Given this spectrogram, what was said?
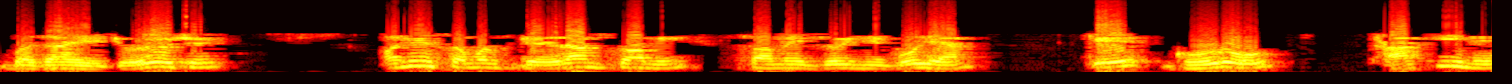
બધાએ જોયો છે અને સમર્થ જયરામ સ્વામી સામે જોઈને બોલ્યા કે ઘોડો થાકીને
